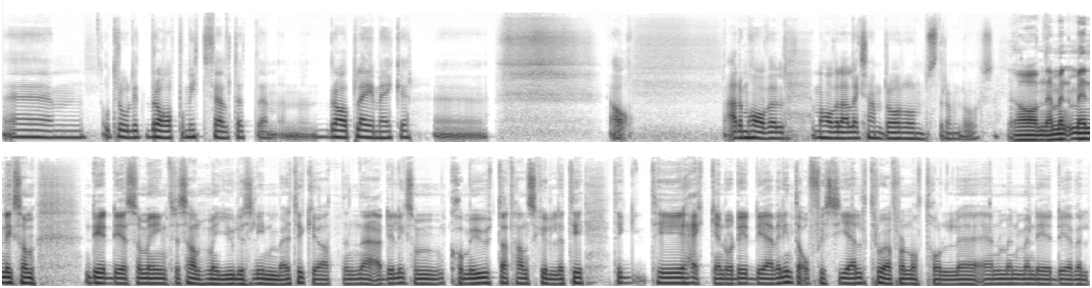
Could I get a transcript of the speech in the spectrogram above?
Eh, otroligt bra på mittfältet, en, en bra playmaker. Eh, ja. ja, de har väl, de har väl Alexander Holmström då också. Ja, nej, men, men liksom det, det som är intressant med Julius Lindberg tycker jag att när det liksom kom ut att han skulle till, till, till Häcken då, det, det är väl inte officiellt tror jag från något håll eh, än, men, men det, det är väl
